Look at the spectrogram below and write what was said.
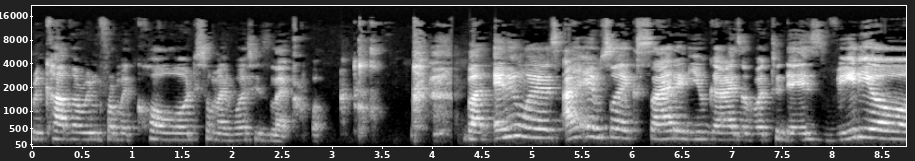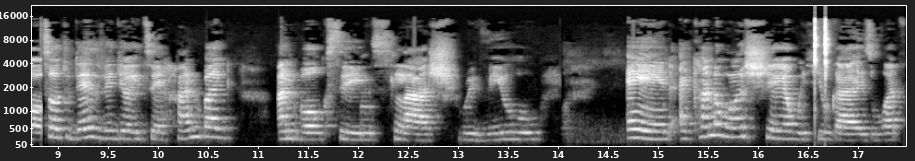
recovering from a cold so my voice is like but anyways i am so excited you guys about today's video. So today's video it's a handbag unboxing slash review. And i kind of want to share with you guys what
